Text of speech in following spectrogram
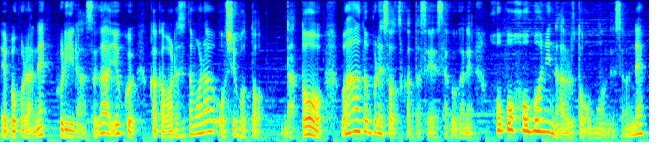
え僕らね、フリーランスがよく関わらせてもらうお仕事だと、ワードプレスを使った制作がね、ほぼほぼになると思うんですよね。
